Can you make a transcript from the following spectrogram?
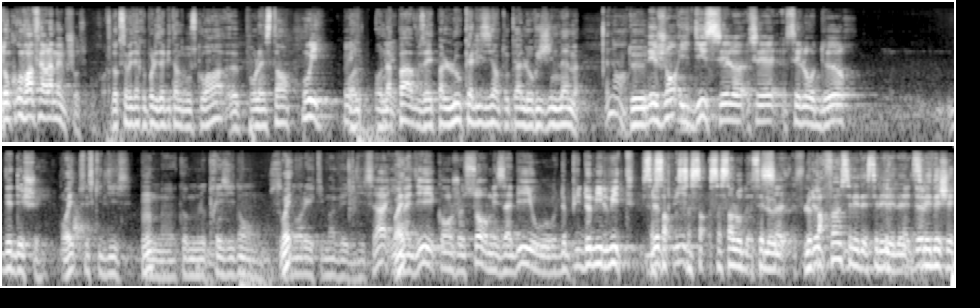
Donc, on va faire la même chose. Donc ça veut dire que pour les habitants de Bouskoura, euh, pour l'instant, oui, on n'a pas, vous n'avez pas localisé en tout cas l'origine même. Non. De... Les gens ils disent c'est l'odeur des déchets. Oui. C'est ce qu'ils disent. Hmm. Comme, le président Signoret qui m'avait dit ça. Il m'a dit quand je sors mes habits ou, depuis 2008. Ça, sent, ça, sent, l'odeur. C'est le, le parfum, c'est les, les, les, déchets.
